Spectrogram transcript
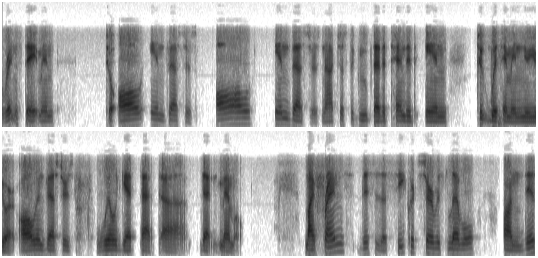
written statement to all investors, all investors, not just the group that attended in to, with him in New York. All investors will get that uh, that memo. My friends, this is a Secret Service level on this.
